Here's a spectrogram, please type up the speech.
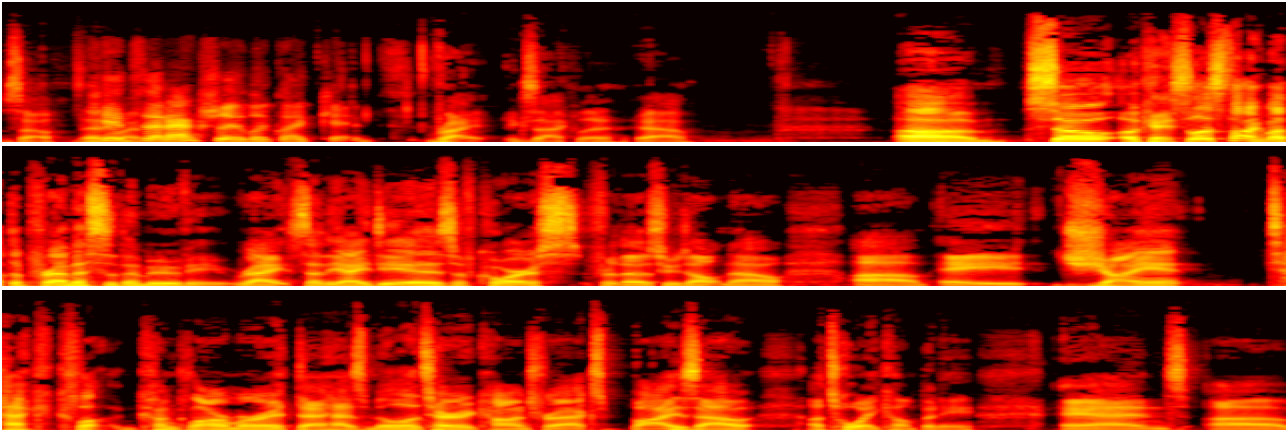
so anyway. Kids that actually look like kids. Right, exactly. Yeah. Um, so okay, so let's talk about the premise of the movie, right? So the idea is, of course, for those who don't know, um, a giant tech cl- conglomerate that has military contracts buys out a toy company. And uh,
